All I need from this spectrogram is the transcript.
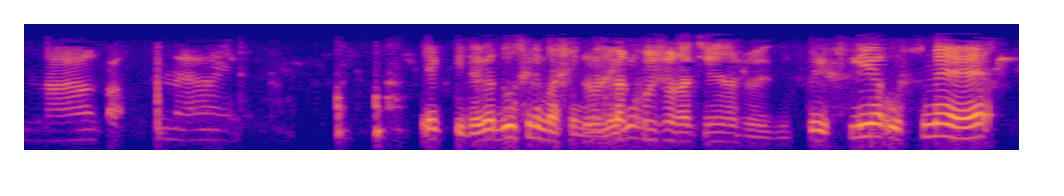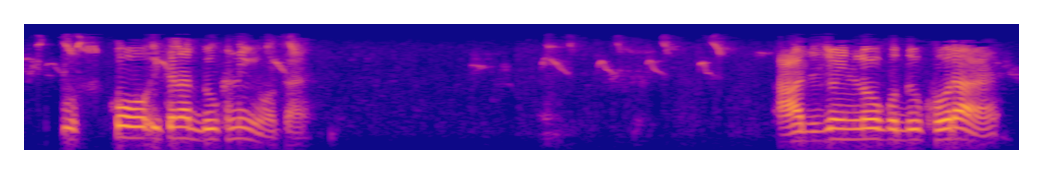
ना का- ना। एक की जगह दूसरी मशीन तो मिलेगी। खुश होना चाहिए ना तो इसलिए उसमें उसको इतना दुख नहीं होता है। आज जो इन लोगों को दुख हो रहा है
